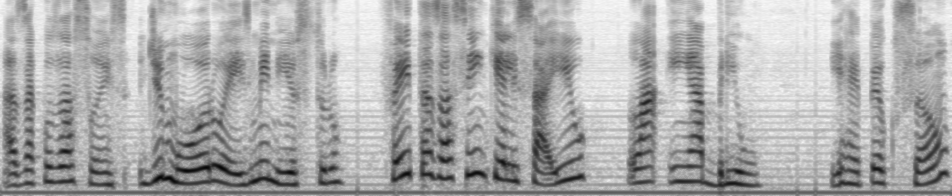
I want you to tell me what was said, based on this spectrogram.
as acusações de Moro, ex-ministro, feitas assim que ele saiu lá em abril. E a repercussão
